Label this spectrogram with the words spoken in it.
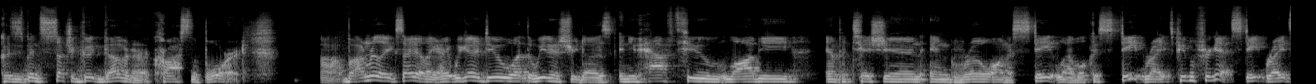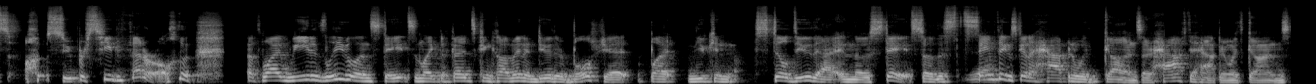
because he's been such a good governor across the board. Uh, but I'm really excited. Like I, we got to do what the weed industry does, and you have to lobby and petition and grow on a state level because state rights. People forget state rights supersede federal. That's why weed is legal in states, and like the feds can come in and do their bullshit, but you can still do that in those states. So the yeah. same thing's going to happen with guns, or have to happen with guns.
